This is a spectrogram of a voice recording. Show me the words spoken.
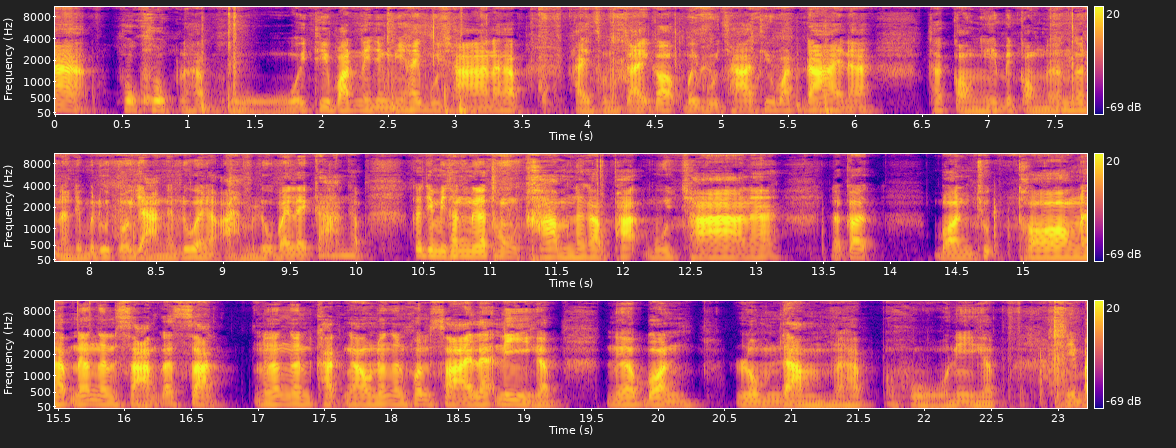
2566 นะครับโอ้โหที่วัดเนี่ยยังมีให้บูชานะครับ ใครสนใจก็ไปบูชาที่วัดได้นะ ถ้ากล่องนี้เป็นกล่องเนื้อเงินอะเดี๋ยวมาดูตัวอย่างกันด้วยนะอะมาดูใบรายการครับ ก็จะมีทั้งเนื้อทองคำนะครับ พระบูชานะ แล้วก็บอลชุบทองนะครับ เนื้อเงินสามกษัตริย์ เนื้อเงินขัดเงา เนื้อเงินพ่นทรายและนี่ครับ เนื้อบอลลมดำนะครับโอ้โหนี่ครับนี่ใบ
